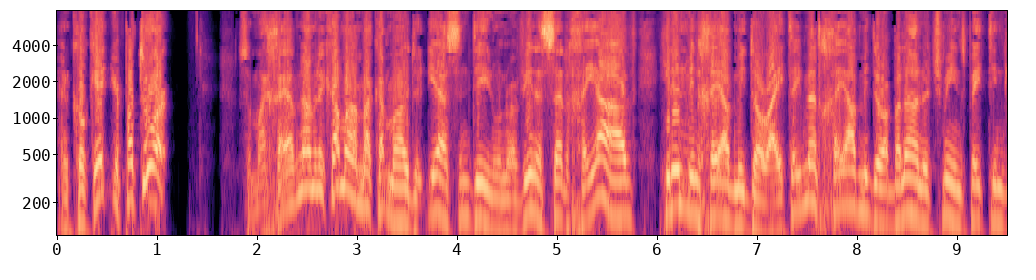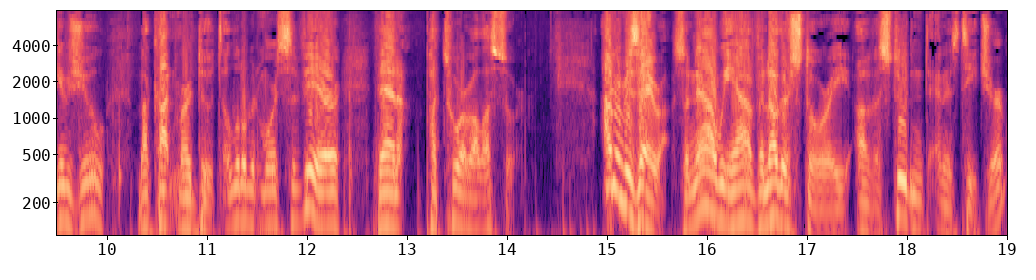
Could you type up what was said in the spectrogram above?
and cook it, you're Patur. So my chayav namini kamar makat mardut. Yes, indeed. When Ravina said chayav, he didn't mean chayav midoraita. He meant chayav midorabanan, which means Beitin gives you makat mardut, a little bit more severe than patur al asur. Amr So now we have another story of a student and his teacher.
